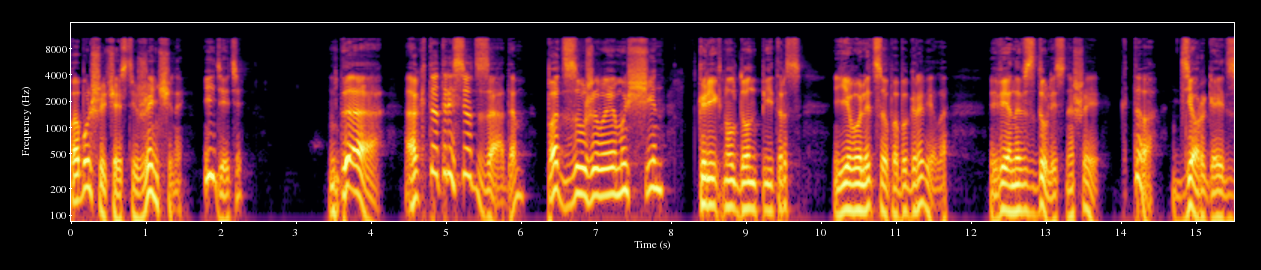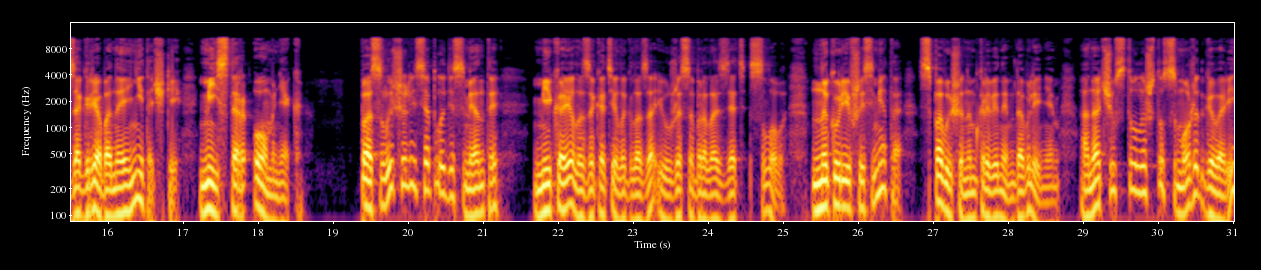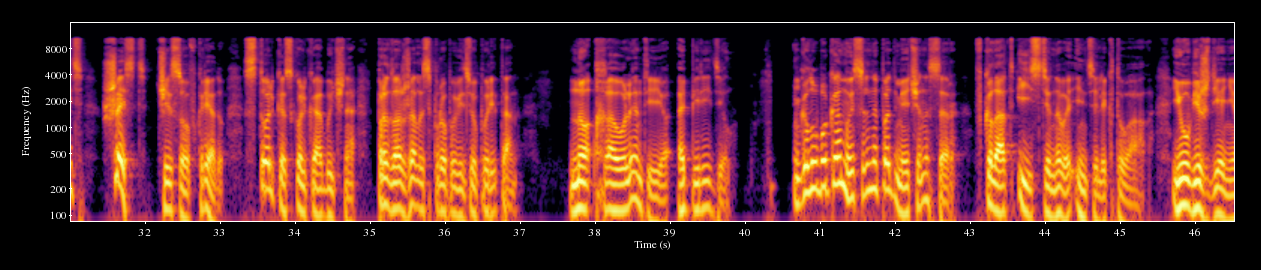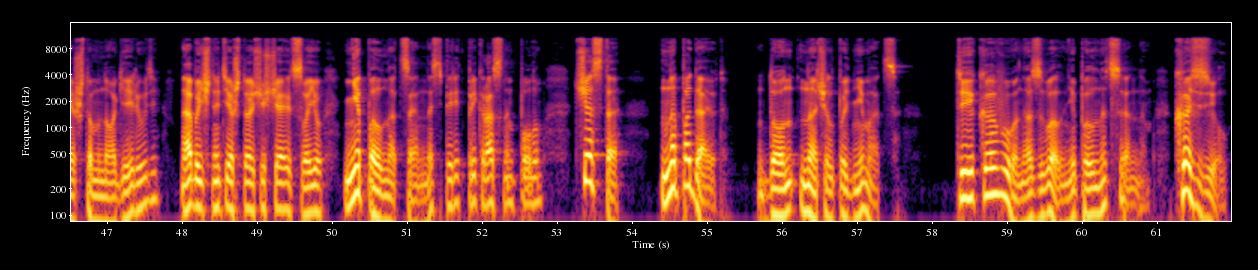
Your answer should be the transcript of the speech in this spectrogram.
По большей части женщины и дети. «Да, а кто трясет задом, подзуживая мужчин?» — крикнул Дон Питерс. Его лицо побагровело. Вены вздулись на шее. «Кто дергает загребанные ниточки, мистер Омник?» Послышались аплодисменты. Микаэла закатила глаза и уже собралась взять слово. Накурившись мета с повышенным кровяным давлением, она чувствовала, что сможет говорить шесть часов кряду, столько, сколько обычно продолжалась проповедь у пуритан. Но Хауленд ее опередил. Глубокомысленно подмечено, сэр, вклад истинного интеллектуала и убеждение, что многие люди Обычно те, что ощущают свою неполноценность перед прекрасным полом, часто нападают. Дон начал подниматься. «Ты кого назвал неполноценным? Козел!»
